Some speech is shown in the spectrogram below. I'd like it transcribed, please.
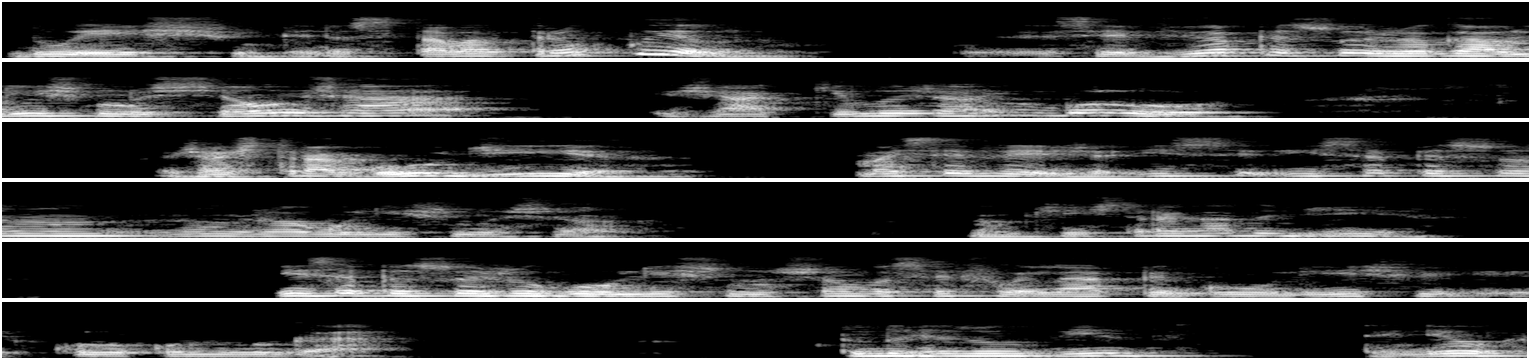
do eixo, entendeu? Você estava tranquilo, você viu a pessoa jogar o lixo no chão, já, já aquilo já embolou, já estragou o dia. Mas você veja, e se, e se a pessoa não, não joga o lixo no chão? Não tinha estragado o dia. E se a pessoa jogou o lixo no chão, você foi lá, pegou o lixo e colocou no lugar? Tudo resolvido, entendeu?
